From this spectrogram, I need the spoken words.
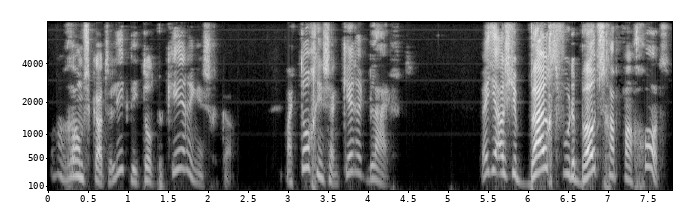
Of een Rooms-Katholiek die tot bekering is gekomen. Maar toch in zijn kerk blijft. Weet je, als je buigt voor de boodschap van God.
